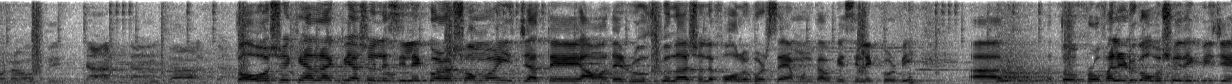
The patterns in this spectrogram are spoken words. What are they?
মোটামুটি। তো অবশ্যই খেয়াল রাখবি আসলে সিলেক্ট করার সময় যাতে আমাদের রুলসগুলো আসলে ফলো করছে এমন কাউকে সিলেক্ট করবি। তো প্রোফাইলে ঢুকে অবশ্যই দেখবি যে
